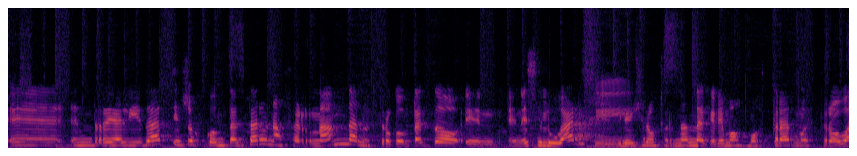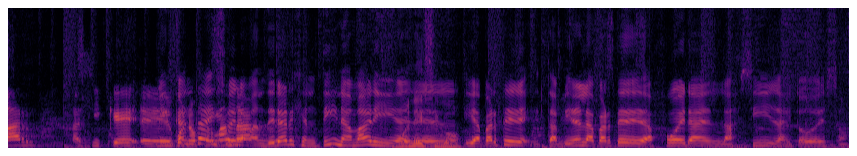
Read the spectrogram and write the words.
eh, en realidad ellos contactaron a Fernanda, nuestro contacto en, ese lugar, y le dijeron, Fernanda, queremos mostrar nuestro bar. Así que, eh, Me encanta eso de la bandera argentina, Mari. Buenísimo. y aparte, también en la parte de afuera, en las sillas y todo eso.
